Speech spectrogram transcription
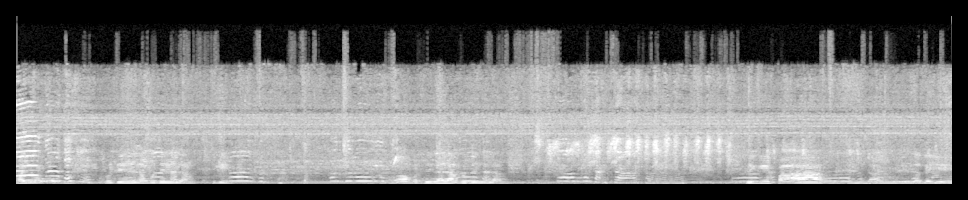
Kayo, kunti na lang, kunti na lang. Sige. Oh, kunti na lang, kunti na lang. Sige pa. Dami nilagay eh.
